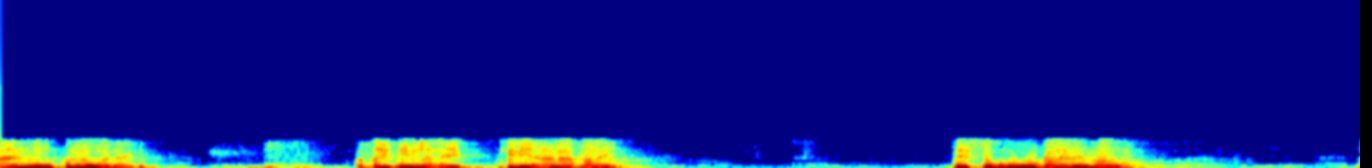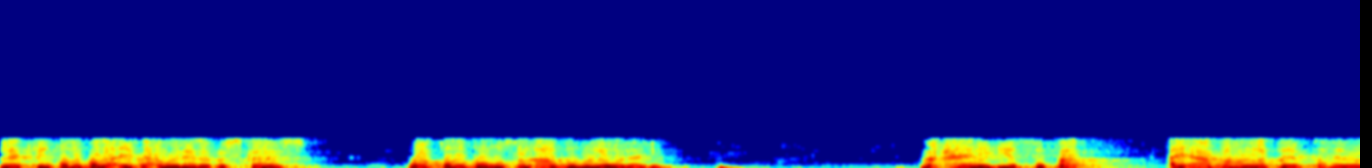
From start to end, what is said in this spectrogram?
aan ninku la wadaagin. Hadday dhihi lahayd keliya anaa dhalay dee isaguba wuu dhalay bay imaan lahayd. Laakiin qodobada ay dacwadeeda cuskanayso waa qodobo uusan aabbuhu la wadaagin. Macaani iyo sifaat ay aabbaha la dheer tahay oo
